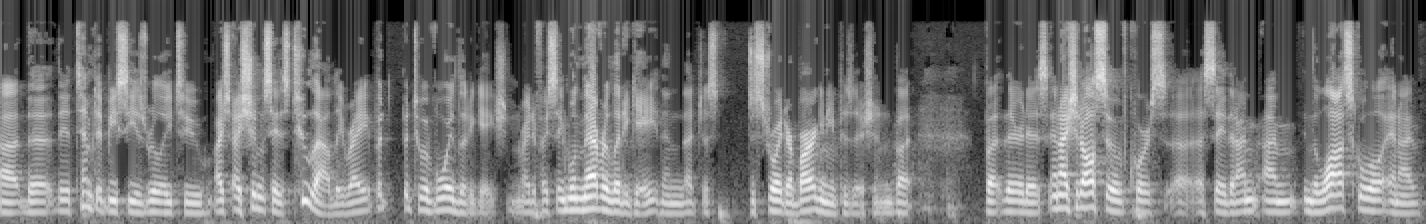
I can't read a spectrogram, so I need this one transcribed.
uh, the, the attempt at BC is really to, I, sh I, shouldn't say this too loudly, right, but, but to avoid litigation, right? If I say we'll never litigate, then that just destroyed our bargaining position, but, but there it is. And I should also, of course, uh, say that I'm, I'm in the law school and I'm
